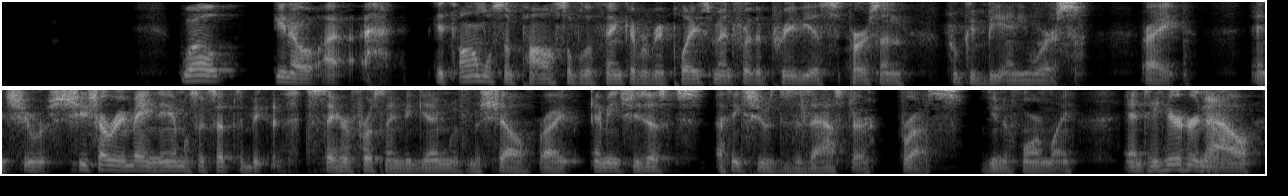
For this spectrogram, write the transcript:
Well, you know, I, it's almost impossible to think of a replacement for the previous person who could be any worse, right? And she she shall remain nameless except to be to say her first name began with Michelle, right? I mean, she just I think she was a disaster for us uniformly, and to hear her Yeah. now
